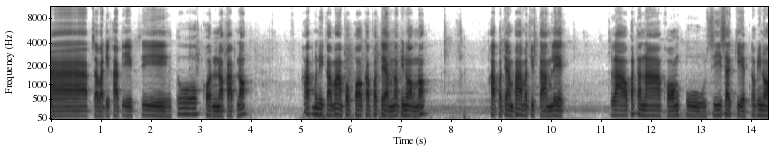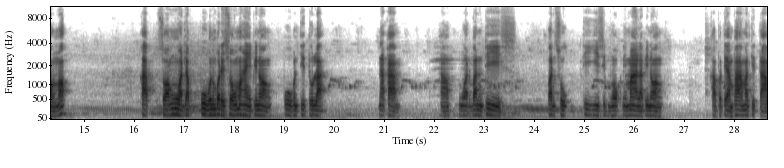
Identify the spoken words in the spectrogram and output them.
ครับ สวัสดีครับเอฟซีทุกคนเนาะครับเนาะครับมือนี้ก็มาพบพอกับพอแต้มเนาะพี่น้องเนาะครับพอแต้มพามาติดตามเลขลาวพัฒนาของปู่ศรีสะเกดเนาะพี่น้องเนาะครับสองงวดแล้วปู่เพิ่นบ่ได้ส่งมาให้พี่น้อง ปู่เพิ่นติดธุระนะครับเอางวดวันที่วันศุกร์ที่ 26 นี่มาแล้วพี่น้อง ครับประเตรียมพามาติดตาม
